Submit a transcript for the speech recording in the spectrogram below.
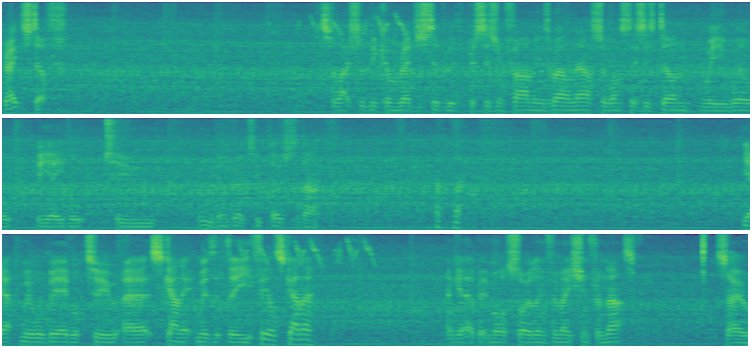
Great stuff. Will actually become registered with precision farming as well now, so once this is done, we will be able to... Oh, don't go too close to that. yeah, we will be able to uh, scan it with the field scanner and get a bit more soil information from that. So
